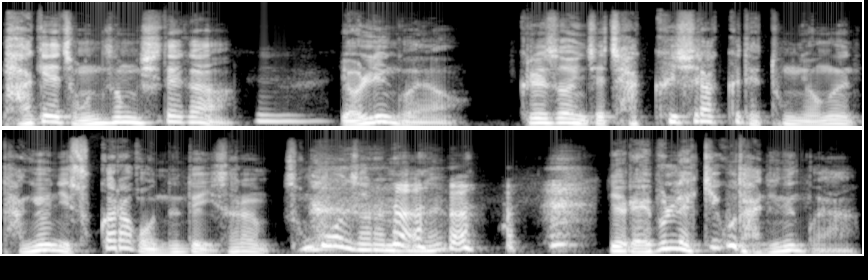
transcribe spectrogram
바야흐로 전성 시대가 음. 열린 거예요. 그래서 이제 자크 시라크 대통령은 당연히 숟가락 얹는데 이 사람 성공한 사람이잖아요. 레블뢰 끼고 다니는 거야.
